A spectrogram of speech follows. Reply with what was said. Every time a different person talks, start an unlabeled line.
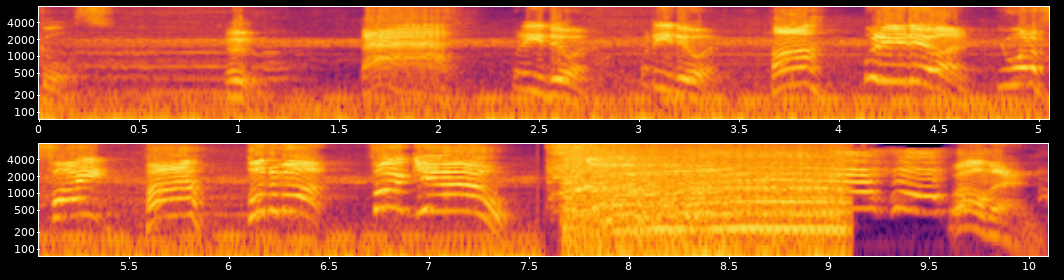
Ghouls. Ooh. Ah! What are you doing? What are you doing? Huh? What are you doing? You want to fight? Huh? Put him up! Fuck you! well then.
